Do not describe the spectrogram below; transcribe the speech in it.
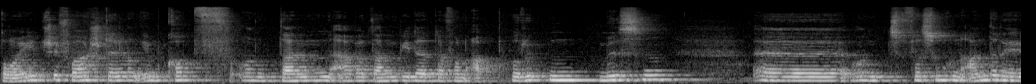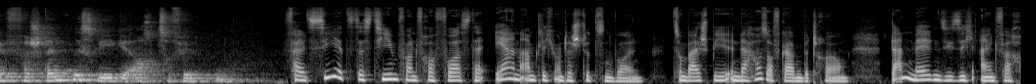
deutsche Vorstellung im Kopf und dann aber dann wieder davon abrücken müssen äh, und versuchen andere Verständniswege auch zu finden. Falls Sie jetzt das Team von Frau Forster ehrenamtlich unterstützen wollen, zum Beispiel in der Hausaufgabenbetreuung, dann melden Sie sich einfach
